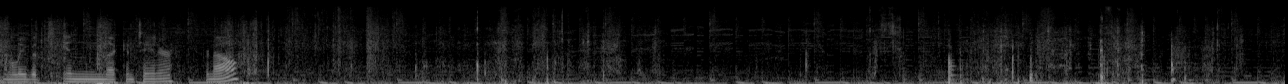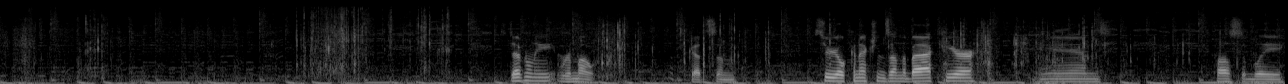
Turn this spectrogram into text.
I'm gonna leave it in the container for now. Definitely remote. Got some serial connections on the back here and possibly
